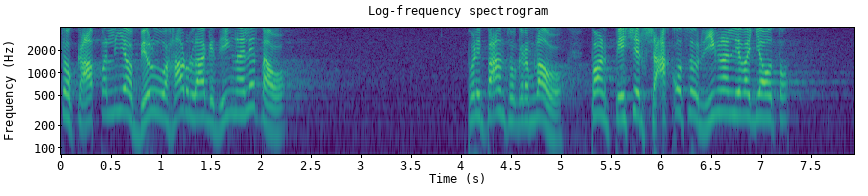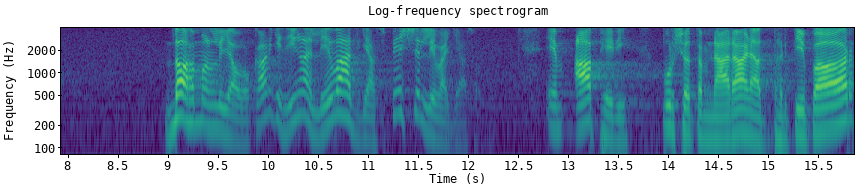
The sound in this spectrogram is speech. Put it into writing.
તો કાપડ લઈ આવો, ભેળું સારું લાગે, રીંગણા લેતા હો પણ પાંચસો ગ્રામ લાવો. પણ પેશન્ટ શાકો છો, રીંગણા લેવા ગયા તો? દહ મણ લઈ આવો. કારણ કે રીંગણા લેવા જ ગયા સ્પેશિયલ લેવા ગયા છો. એમ આ ફેરી પુરુષોત્તમ નારાયણ આ ધરતી પર,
